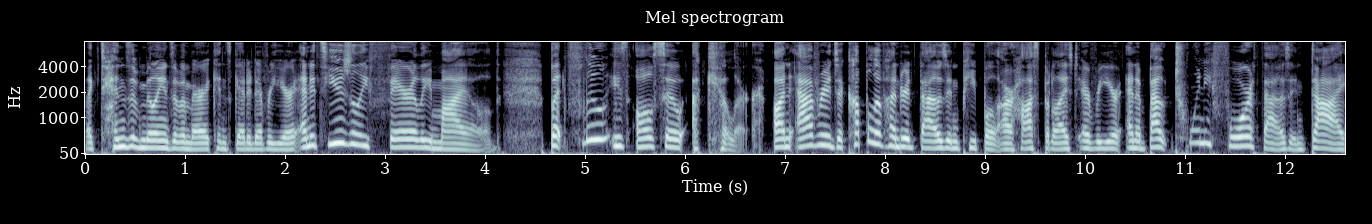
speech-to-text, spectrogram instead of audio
Like tens of millions of Americans get it every year, and it's usually fairly mild. But flu is also a killer. On average, a couple of hundred thousand people are hospitalized every year, and about 24,000 die,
